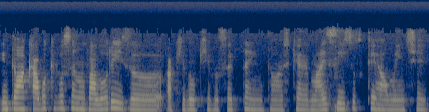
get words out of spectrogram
então acaba que você não valoriza aquilo que você tem. Então acho que é mais isso do que realmente.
